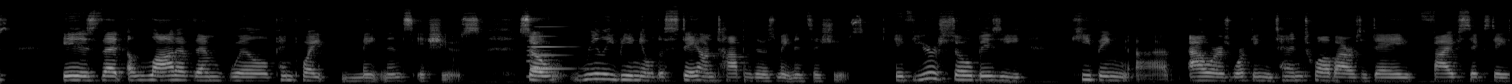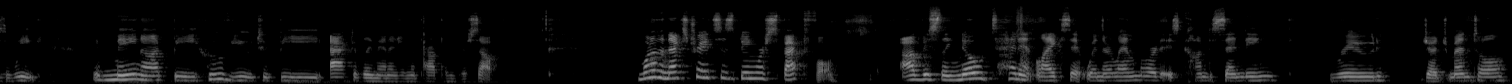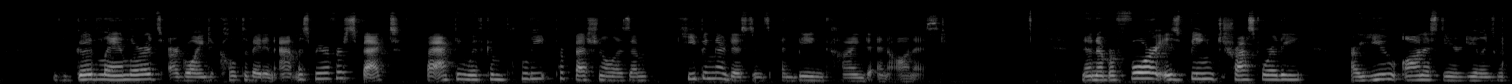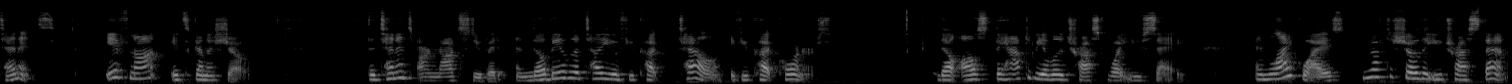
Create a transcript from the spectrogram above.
is that a lot of them will pinpoint maintenance issues. So, really being able to stay on top of those maintenance issues. If you're so busy keeping uh, hours, working 10, 12 hours a day, five, six days a week, it may not behoove you to be actively managing the property yourself. One of the next traits is being respectful. Obviously, no tenant likes it when their landlord is condescending, rude, judgmental. Good landlords are going to cultivate an atmosphere of respect by acting with complete professionalism, keeping their distance, and being kind and honest. Now, number four is being trustworthy are you honest in your dealings with tenants? If not, it's going to show. The tenants are not stupid and they'll be able to tell you if you cut tell if you cut corners. They'll also they have to be able to trust what you say. And likewise, you have to show that you trust them.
